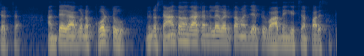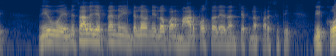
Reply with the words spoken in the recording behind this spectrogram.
చర్చ. అంతేకాకుండా కోర్టు నిన్ను సాయంత్రం దాకా నిలబెడతామని చెప్పి వార్నింగ్ ఇచ్చిన పరిస్థితి. నీవు ఎన్నిసార్లు చెప్పినా నువ్వు ఇంటర్లో నీ లోపల మార్పు వస్తలేదని చెప్పిన పరిస్థితి. నీ కో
